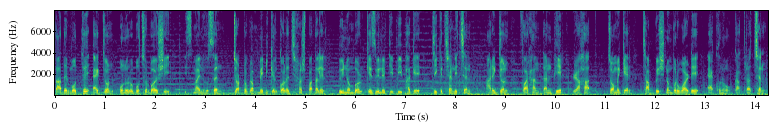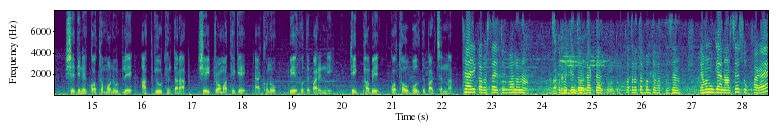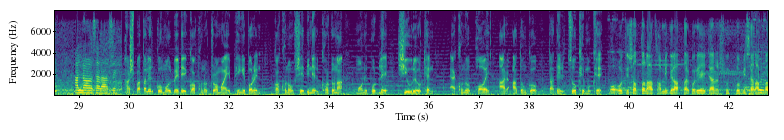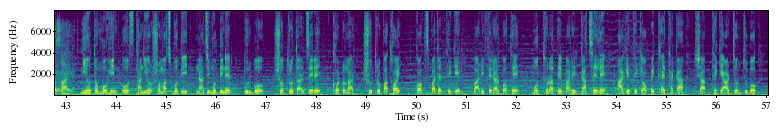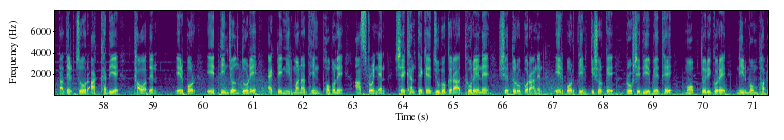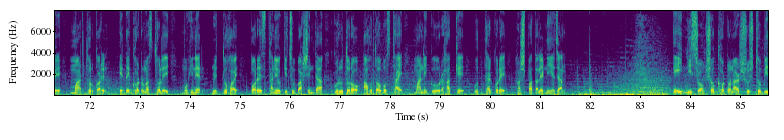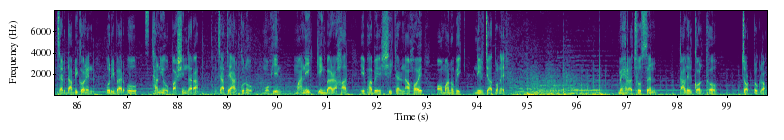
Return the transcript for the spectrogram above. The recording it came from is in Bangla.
তাদের মধ্যে একজন পনেরো বছর বয়সী ইসমাইল হোসেন চট্টগ্রাম মেডিকেল কলেজ হাসপাতালের দুই নম্বর ক্যাজুয়ালিটি বিভাগে চিকিৎসা নিচ্ছেন। আরেকজন ফারহান তানভীর রাহাত চমেকের ২৬ নম্বর ওয়ার্ডে এখনও কাতরাচ্ছেন। সেদিনের কথা মনে উঠলে আতকে ওঠেন তারা। সেই ট্রমা থেকে এখনও বের হতে পারেননি। ঠিকভাবে কথাও বলতে পারছেন না। শারীরিক অবস্থা এত ভালো না। আজকে পর্যন্ত ডাক্তার কথাবার্তা বলতে পারতেছে না। এখন জ্ঞান আছে চোখ ফাঁকায় আল্লাহ ছাড়া আছে। হাসপাতালের কোমল বেডে কখনো ট্রমায় ভেঙে পড়েন কখনো সেদিনের ঘটনা মনে পড়লে শিউরে ওঠেন। এখনও ভয় আর আতঙ্ক তাদের চোখে মুখে। অতি সত্তর আসামিকে গ্রেপ্তার করে? এটার সূত্র বিচার আমরা চাই। নিহত মহিন ও স্থানীয় সমাজপতি নাজিমুদ্দিনের পূর্ব শত্রুতার জেরে ঘটনার সূত্রপাত হয়। কক্সবাজার থেকে বাড়ি ফেরার পথে মধ্যরাতে বাড়ির কাছে এলে আগে থেকে অপেক্ষায় থাকা সাত থেকে আটজন যুবক তাদের চোর আখ্যা দিয়ে ধাওয়া দেন। এরপর এই তিনজন দৌড়ে একটি নির্মাণাধীন ভবনে আশ্রয় নেন। সেখান থেকে যুবকেরা ধরে এনে সেতুর ওপর আনেন। এরপর তিন কিশোরকে রশি দিয়ে বেঁধে মব তৈরি করে নির্মমভাবে মারধর করেন। এতে ঘটনাস্থলেই মহিনের মৃত্যু হয়। পরে স্থানীয় কিছু বাসিন্দা গুরুতর আহত অবস্থায় মানিক ও রাহাতকে উদ্ধার করে হাসপাতালে নিয়ে যান। এই নৃশংস ঘটনার সুষ্ঠু বিচার দাবি করেন পরিবার ও স্থানীয় বাসিন্দারা। যাতে আর কোনো মহিন, মানিক কিংবা রাহাত এভাবে শিকার না হয় অমানবিক নির্যাতনের। মেহরাজ হোসেন, কালের কণ্ঠ, চট্টগ্রাম।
